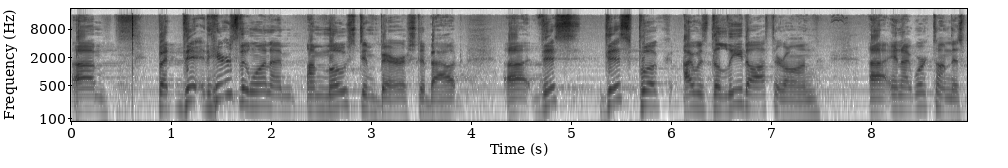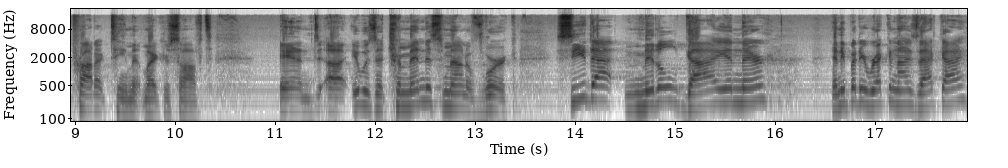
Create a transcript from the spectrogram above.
Um, but th here's the one I'm, I'm most embarrassed about. Uh, this, this book, I was the lead author on, uh, and I worked on this product team at Microsoft. And uh, it was a tremendous amount of work. See that middle guy in there? Anybody recognize that guy?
